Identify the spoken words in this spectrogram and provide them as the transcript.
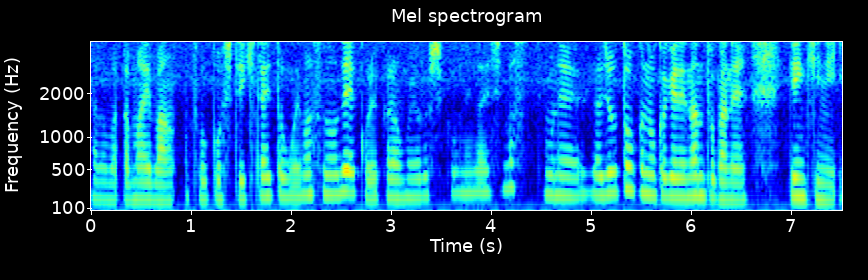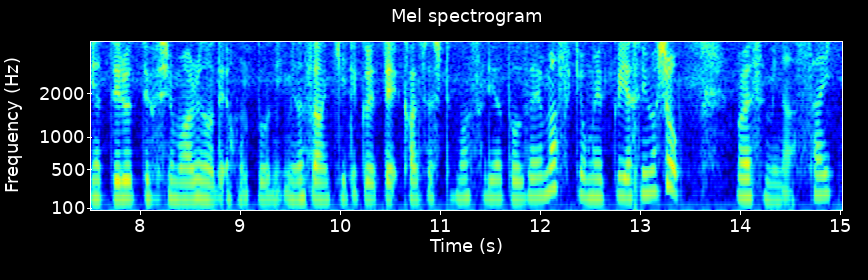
あのまた毎晩投稿していきたいと思いますのでこれからもよろしくお願いします。でもねラジオトークのおかげでなんとかね元気にやってるって節もあるので本当に皆さん聞いてくれて感謝してます。ありがとうございます。今日もゆっくり休みましょう。おやすみなさい。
